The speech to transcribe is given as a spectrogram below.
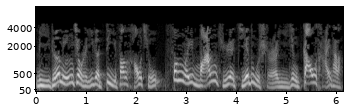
李德明就是一个地方豪酋，封为王爵节度使，已经高抬他了。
